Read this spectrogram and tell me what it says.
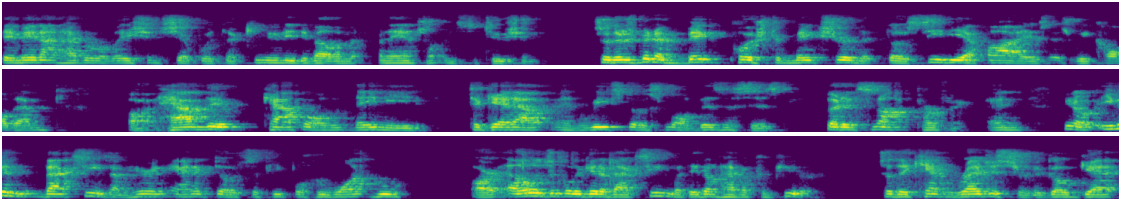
They may not have a relationship with a community development financial institution. So there's been a big push to make sure that those CDFIs, as we call them, uh, have the capital that they need to get out and reach those small businesses. But it's not perfect. And you know, even vaccines, I'm hearing anecdotes of people who want who are eligible to get a vaccine, but they don't have a computer, so they can't register to go get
